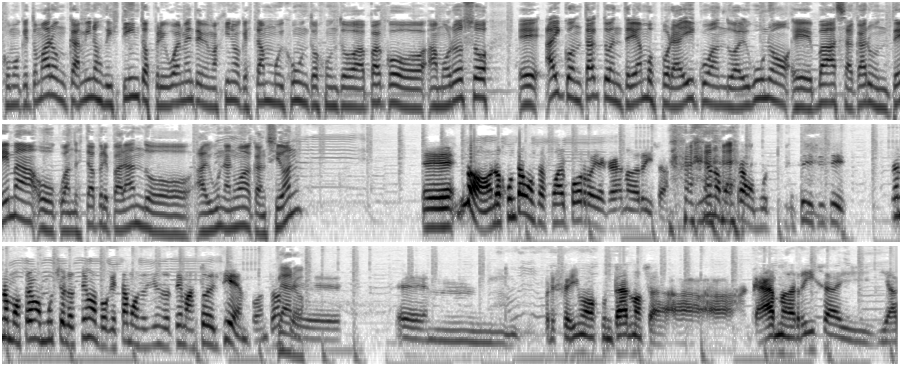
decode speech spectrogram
como que tomaron caminos distintos, pero igualmente me imagino que están muy juntos junto a Paco Amoroso. Eh, ¿Hay contacto entre ambos por ahí cuando alguno eh, va a sacar un tema o cuando está preparando alguna nueva canción? Eh, no, nos juntamos a jugar porro y a cagarnos de risa. Y no nos mostramos mucho. Sí, sí, sí. No nos mostramos mucho los temas porque estamos haciendo temas todo el tiempo. Entonces, Claro. Eh, preferimos juntarnos a, a cagarnos de risa y, y a,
